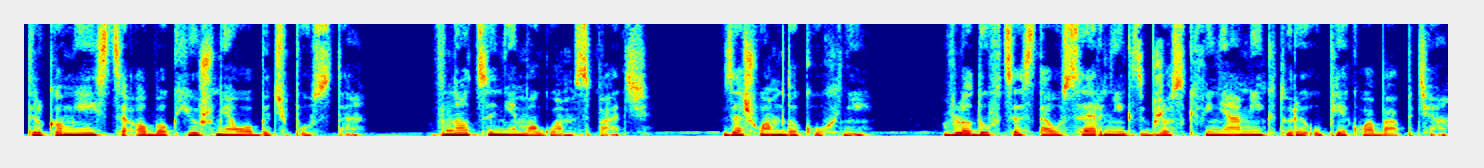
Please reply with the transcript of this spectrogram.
Tylko miejsce obok już miało być puste. W nocy nie mogłam spać. Zeszłam do kuchni. W lodówce stał sernik z brzoskwiniami, który upiekła babcia.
